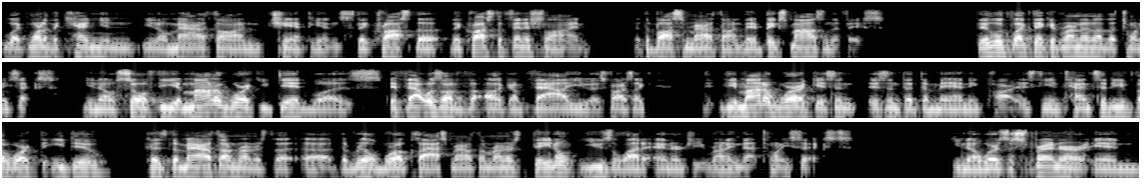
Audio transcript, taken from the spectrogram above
like one of the Kenyan, you know, marathon champions, they cross the they cross the finish line at the Boston Marathon. They have big smiles on their face. They look like they could run another 26, you know. So if the amount of work you did was if that was of like a value as far as like the amount of work isn't isn't the demanding part it's the intensity of the work that you do because the marathon runners the uh, the real world class marathon runners they don't use a lot of energy running that 26 you know whereas a sprinter in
